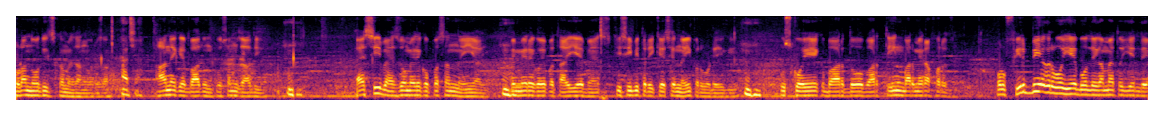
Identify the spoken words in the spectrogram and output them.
थोड़ा नॉलेज कम है जानवर का। अच्छा। आने के बाद उनको समझा दिया। ऐसी भैंस जो मेरे को पसंद नहीं आई। फिर मेरे को ये पता ही है ये भैंस किसी भी तरीके से नहीं परवड़ेगी। उसको एक बार दो बार तीन बार मेरा फ़र्ज़ है। और फिर भी अगर वो ये बोलेगा मैं तो ये ले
